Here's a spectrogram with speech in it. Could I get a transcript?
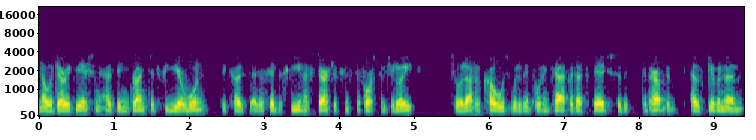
Now, a derogation has been granted for year one because, as I said, the scheme has started since the 1st of July. So a lot of cows would have been put in calf at that stage. So the department have given um,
